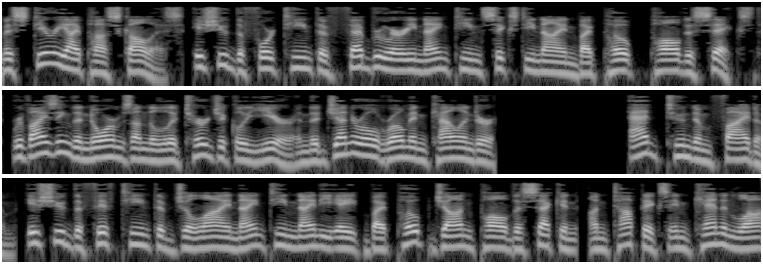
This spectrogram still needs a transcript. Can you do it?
Mysterii Paschalis, issued the 14th of February 1969 by Pope Paul VI, revising the norms on the liturgical year and the general Roman calendar. Ad Tuendam Fidem, issued 15 July 1998 by Pope John Paul II, on topics in canon law.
